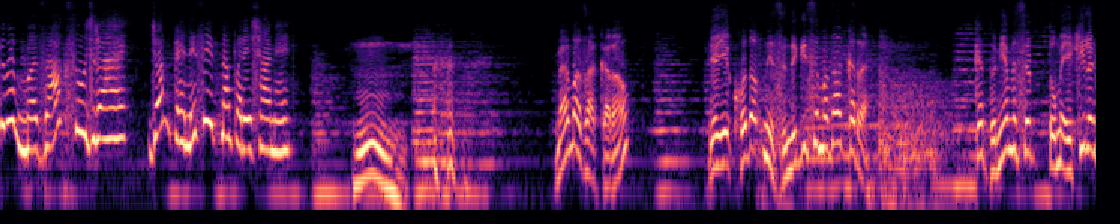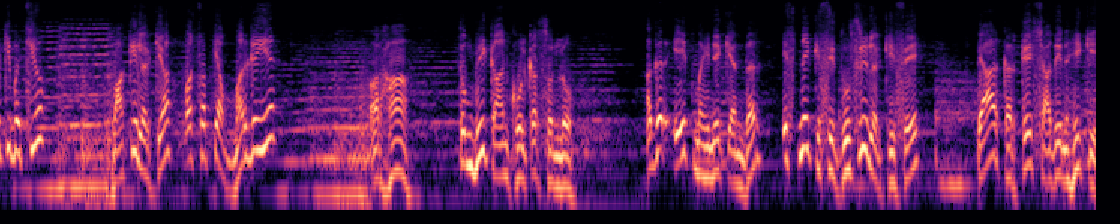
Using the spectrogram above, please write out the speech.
तुम्हें मज़ाक सूझ रहा है। जॉन पहले से इतना परेशान है। हम्म। मैं मज़ाक कर रहा हूँ? या ये खुद अपनी ज़िंदगी से मज़ाक कर रहा है? क्या दुनिया में सिर्फ़ तुम एक ही लड़की बची हो? बाकी लड़कियाँ और सब क्या मर गई हैं? और हाँ तुम भी कान खोलकर सुन लो। अगर एक महीने के अंदर इसने किसी दूसरी लड़की से प्यार करके शादी नहीं की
